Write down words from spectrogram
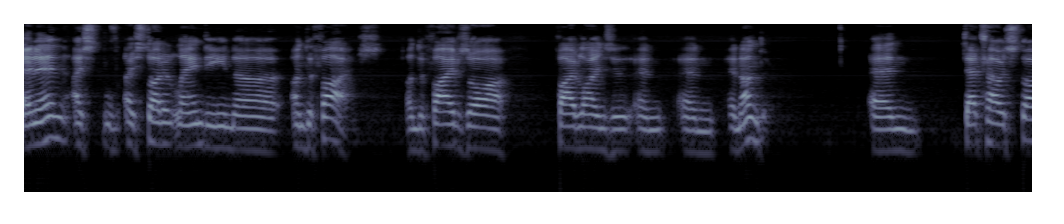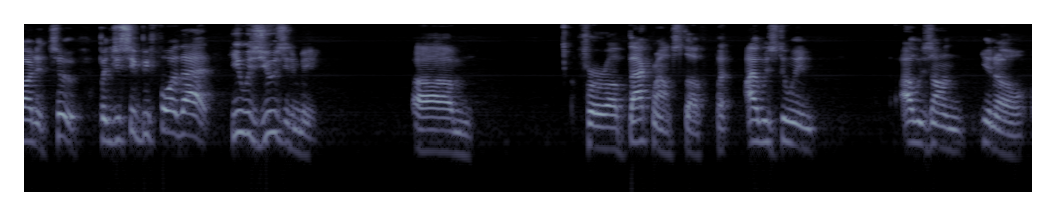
And then I, I started landing uh, under fives. Under fives are five lines and, and, and under. And that's how it started too. But you see, before that, he was using me um, for uh, background stuff. But I was doing, I was on, you know,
